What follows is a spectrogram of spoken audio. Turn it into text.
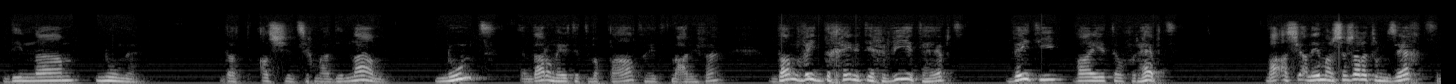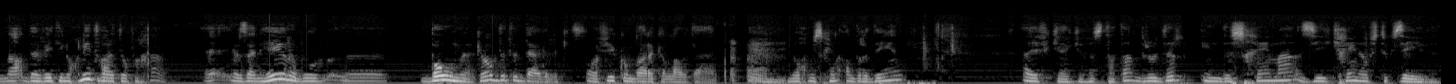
die naam noemen. Dat als je zeg maar, die naam noemt, En daarom heeft het bepaald, heet het ma'rifa. Dan weet degene tegen wie je het hebt, weet hij waar je het over hebt. Maar als je alleen maar shajaratun zegt, nou, dan weet hij nog niet waar het over gaat. Er zijn een heleboel uh, bomen. Ik hoop dat het duidelijk is. Wa fikum barakallahu ta'ala. nog misschien andere dingen? Even kijken, wat staat daar? Broeder, in de schema zie ik geen hoofdstuk 7.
